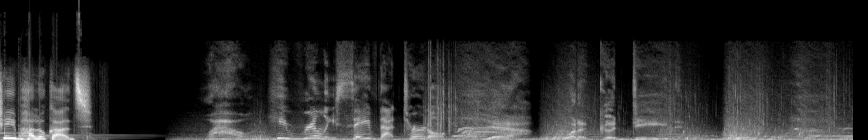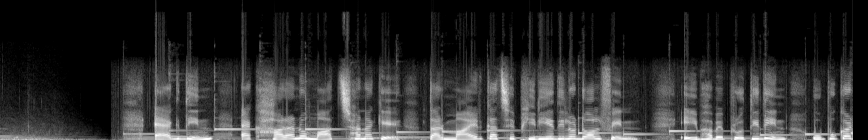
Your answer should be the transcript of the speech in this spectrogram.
সেই ভালো কাজ Wow, he really saved that turtle. Yeah, what a good deed. একদিন এক হারানো মাছছানাকে তার মায়ের কাছে ফিরিয়ে দিল ডলফিন এইভাবে প্রতিদিন উপকার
